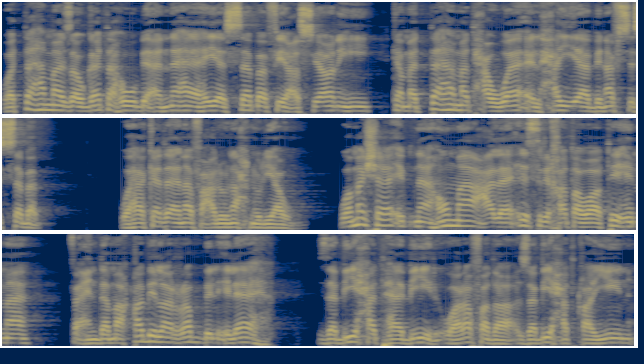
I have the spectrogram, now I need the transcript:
واتهم زوجته بأنها هي السبب في عصيانه كما اتهمت حواء الحيه بنفس السبب. وهكذا نفعل نحن اليوم. ومشى ابنهما على إثر خطواتهما فعندما قبل الرب الإله ذبيحة هابيل ورفض ذبيحة قايين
